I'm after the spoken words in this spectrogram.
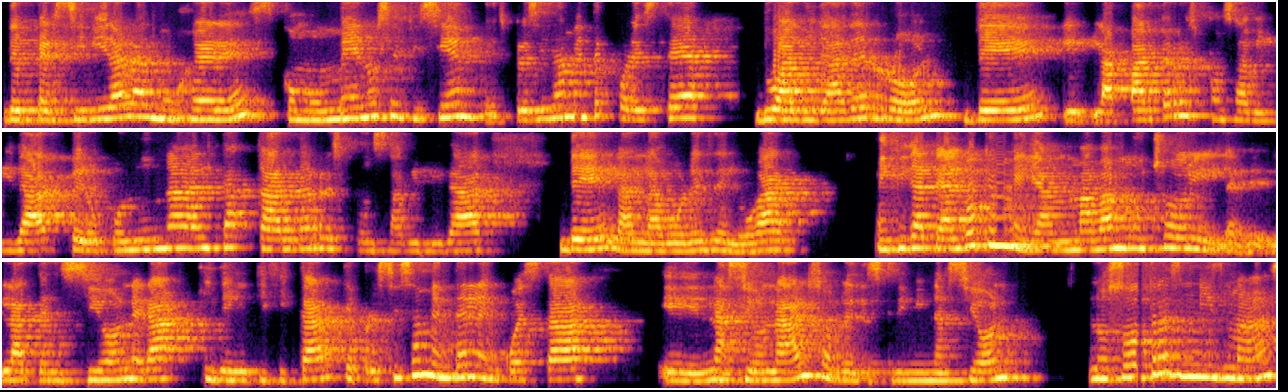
de percibir a las mujeres como menos eficientes, precisamente por esta dualidad de rol de la parte responsabilidad, pero con una alta carga responsabilidad de las labores del hogar. Y fíjate, algo que me llamaba mucho la atención era identificar que precisamente en la encuesta eh, nacional sobre discriminación, nosotras mismas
